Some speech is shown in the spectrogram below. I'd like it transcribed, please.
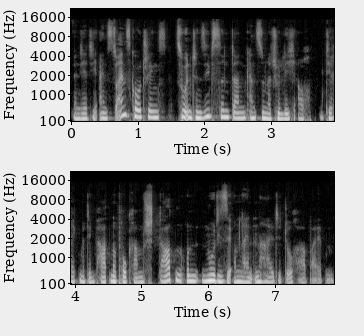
Wenn dir die 1 zu 1 Coachings zu intensiv sind, dann kannst du natürlich auch direkt mit dem Partnerprogramm starten und nur diese Online-Inhalte durcharbeiten.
